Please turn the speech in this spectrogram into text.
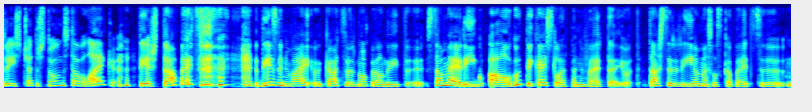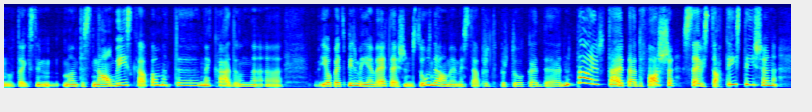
3-4 stundas tava laika. Tieši tāpēc diezinu, vai kāds var nopelnīt samērīgu algu tikai slepeni vērtējot. Tas ir arī iemesls, kāpēc nu, teiksim, man tas nav bijis kā pamata nekad. Un, uh, jau pēc pirmajiem vērtēšanas uzdevumiem es sapratu par to, ka nu, tā, ir, tā ir tāda forša sevis attīstīšana. Uh,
